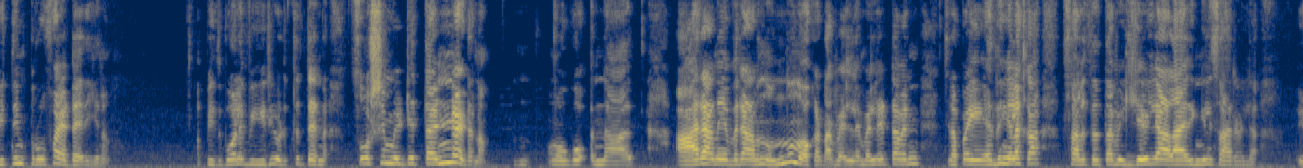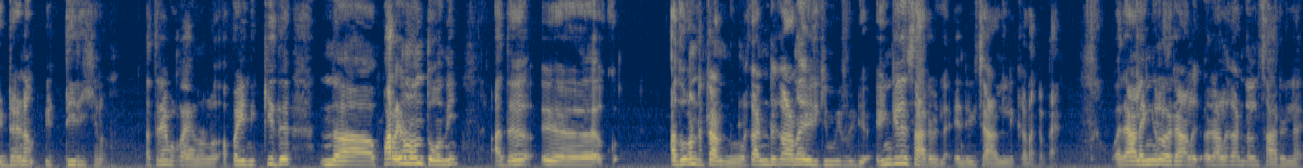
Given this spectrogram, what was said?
വിത്തിൻ പ്രൂഫായിട്ടായിരിക്കണം അപ്പം ഇതുപോലെ വീഡിയോ എടുത്തിട്ട് തന്നെ സോഷ്യൽ മീഡിയ തന്നെ ഇടണം. ആരാണ് ഇവരാണെന്ന് ഒന്നും നോക്കണ്ട. വെള്ളം വെള്ളിട്ടവൻ ചിലപ്പോൾ ഏതെങ്കിലുമൊക്കെ സ്ഥലത്തെത്താ വലിയ വലിയ ആളായിരുന്നെങ്കിലും സാരമില്ല. ഇടണം ഇട്ടിരിക്കണം. അത്രേ പറയാനുള്ളൂ. അപ്പോൾ എനിക്കിത് പറയണമെന്ന് തോന്നി. അത് അതുകൊണ്ടിട്ടാണ്. നിങ്ങൾ കണ്ട് കാണാതിരിക്കും ഈ വീഡിയോ. എങ്കിലും സാരമില്ല. എന്റെ ഈ ചാനലിൽ കിടക്കട്ടെ. ഒരാളെങ്കിലും ഒരാൾ ഒരാൾ കണ്ടാലും സാരമില്ല.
